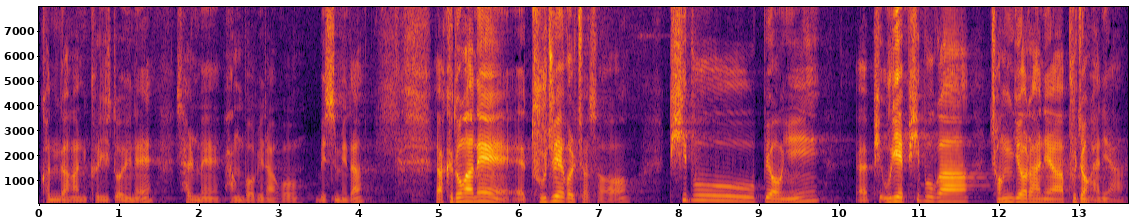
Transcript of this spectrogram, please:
건강한 그리스도인의 삶의 방법이라고 믿습니다. 그동안에 두 주에 걸쳐서 피부병이 우리의 피부가 정결하냐 부정하냐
